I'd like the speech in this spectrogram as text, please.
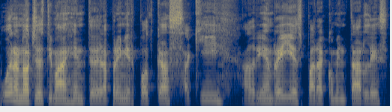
Buenas noches, estimada gente de la Premier Podcast. Aquí Adrián Reyes para comentarles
